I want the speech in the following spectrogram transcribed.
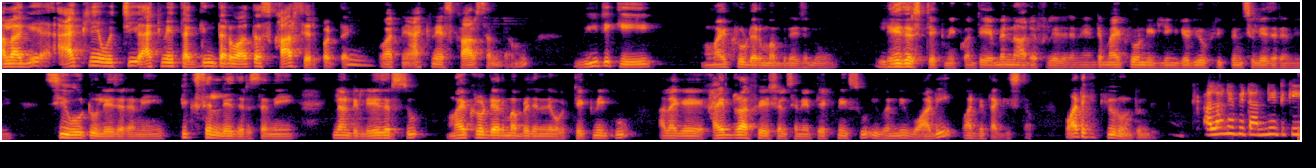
అలాగే యాక్నే వచ్చి యాక్నే తగ్గిన తర్వాత స్కార్స్ ఏర్పడతాయి. వాటిని యాక్నే స్కార్స్ అంటాము. వీటికి మైక్రోడర్మబ్నేజను లేజర్స్ టెక్నిక్ అంటే ఎంఎన్ఆర్ఎఫ్ లేజర్ అని అంటే micro needling radio frequency laser అని సిఓ టూ లేజర్ అని పిక్సెల్ లేజర్స్ అని ఇలాంటి లేజర్స్ మైక్రోడెర్మబ్రేజన్ అనే ఒక టెక్నిక్ అలాగే హైడ్రా ఫేషియల్స్ అనే టెక్నిక్స్ ఇవన్నీ వాడి వాటిని తగ్గిస్తాం. వాటికి క్యూర్ ఉంటుంది. అలానే వీటన్నిటికీ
